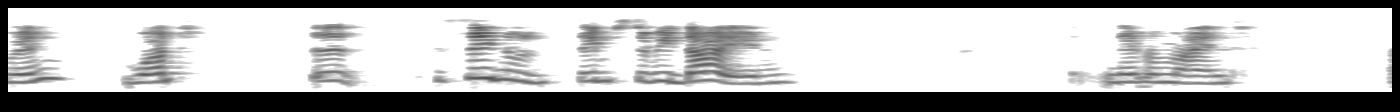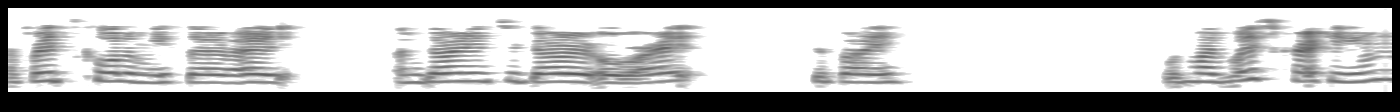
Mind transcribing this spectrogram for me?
Gwen? What? The, signal seems to be dying. Never mind. My friend's calling me, so I, I'm going to go, alright? Goodbye. With my voice cracking,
